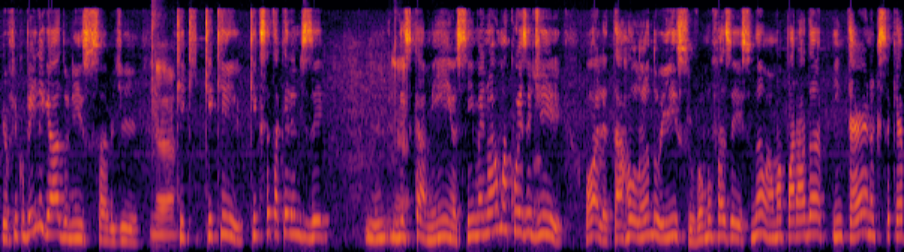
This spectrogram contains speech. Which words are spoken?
eu fico bem ligado nisso, sabe, de o é. que, que, que, que, que você tá querendo dizer nesse caminho, assim, mas não é uma coisa de, olha, tá rolando isso, vamos fazer isso. Não, é uma parada interna que você quer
